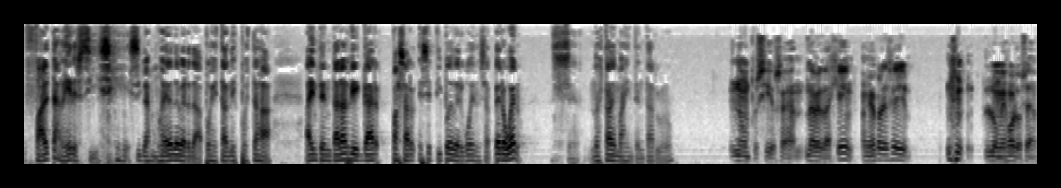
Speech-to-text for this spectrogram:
Falta ver si, si, si las mujeres de verdad, pues, están dispuestas a, a intentar arriesgar pasar ese tipo de vergüenza. Pero bueno, no está de más intentarlo, ¿no? No, pues sí, o sea, la verdad es que a mí me parece lo mejor, o sea,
